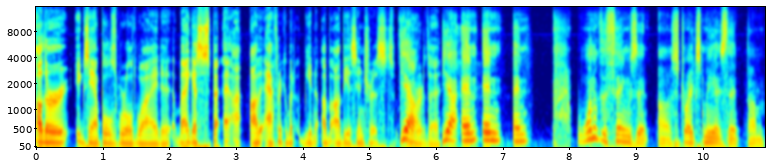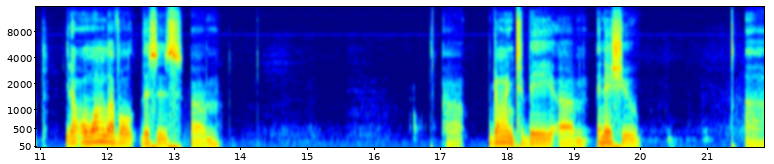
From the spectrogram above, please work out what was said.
other examples worldwide. Uh, but I guess spe- uh, uh, Africa would be of obvious interest Yeah. the Yeah, and and and one of the things that uh, strikes me is that um, you know, on one level, this is um, uh, going to be um, an issue uh,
